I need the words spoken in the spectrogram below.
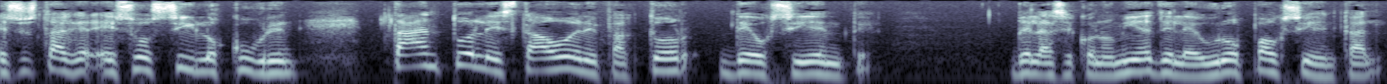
eso, está, eso sí lo cubren tanto el Estado benefactor de Occidente, de las economías de la Europa occidental,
